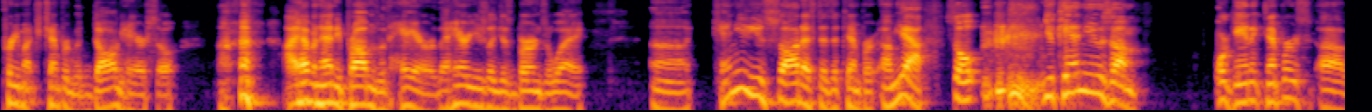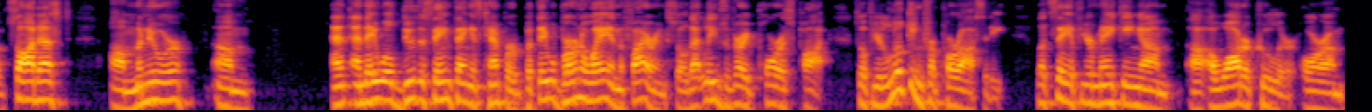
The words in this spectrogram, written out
pretty much tempered with dog hair, so I haven't had any problems with hair. The hair usually just burns away. Uh, can you use sawdust as a temper? Um, yeah. So you can use um, organic tempers, uh, sawdust, um, manure, um, and and they will do the same thing as temper, but they will burn away in the firing. So that leaves a very porous pot. So if you're looking for porosity, let's say if you're making um, a, a water cooler or um,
